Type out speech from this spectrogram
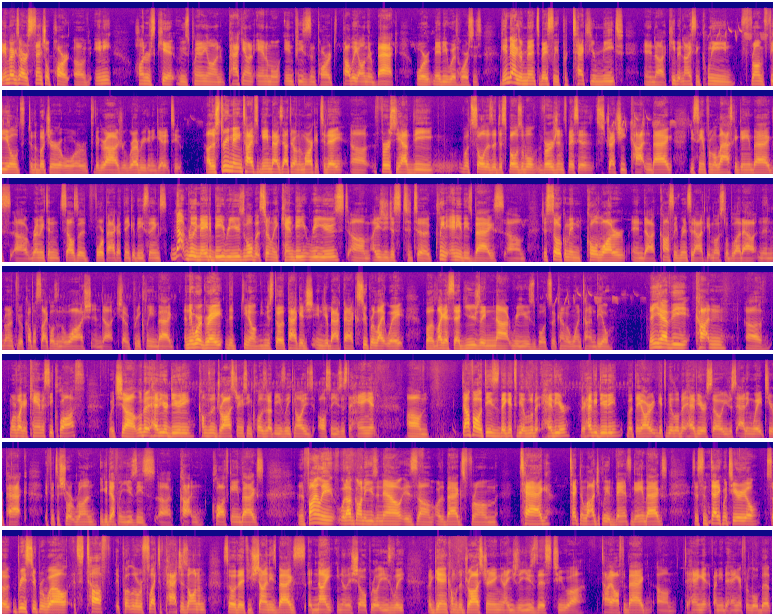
Game bags are an essential part of any hunter's kit who's planning on packing out an animal in pieces and parts, probably on their back or maybe with horses. Game bags are meant to basically protect your meat and uh, keep it nice and clean from fields to the butcher or to the garage or wherever you're gonna get it to. Uh, there's three main types of game bags out there on the market today. Uh, first, you have the what's sold as a disposable version. It's basically a stretchy cotton bag. You see them from Alaska Game Bags. Uh, Remington sells a four pack, I think, of these things. Not really made to be reusable, but certainly can be reused. Um, I usually just, to, to, clean any of these bags, um, just soak them in cold water and uh, constantly rinse it out to get most of the blood out and then run it through a couple cycles in the wash and uh, you should have a pretty clean bag. And they work great. The, you know, you can just throw the package in your backpack, super lightweight, but like I said, usually not reusable. It's a kind of a one-time deal. Then you have the cotton, uh, more of like a canvasy cloth, which uh, a little bit heavier duty, comes with a drawstring so you can close it up easily. You can always also use this to hang it. Um, downfall with these is they get to be a little bit heavier. They're heavy duty, but they are get to be a little bit heavier, so you're just adding weight to your pack. If it's a short run, you could definitely use these uh, cotton cloth game bags. And then finally, what I've gone to using now is um, are the bags from TAG, Technologically Advanced Game Bags. It's a synthetic material, so it breathes super well. It's tough. They put little reflective patches on them so that if you shine these bags at night, you know they show up real easily. Again, come with a drawstring, and I usually use this to uh, tie off the bag um, to hang it if I need to hang it for a little bit.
